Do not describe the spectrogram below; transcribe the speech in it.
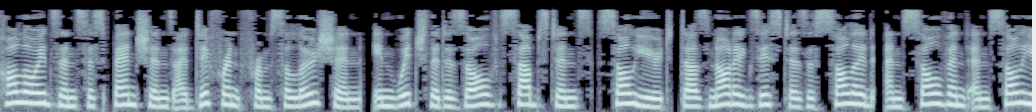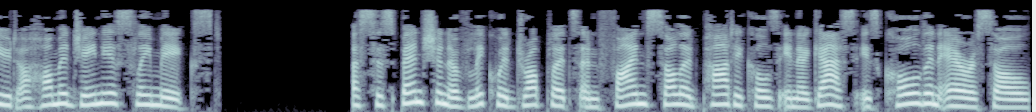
Colloids and suspensions are different from solution, in which the dissolved substance solute does not exist as a solid, and solvent and solute are homogeneously mixed. A suspension of liquid droplets and fine solid particles in a gas is called an aerosol.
